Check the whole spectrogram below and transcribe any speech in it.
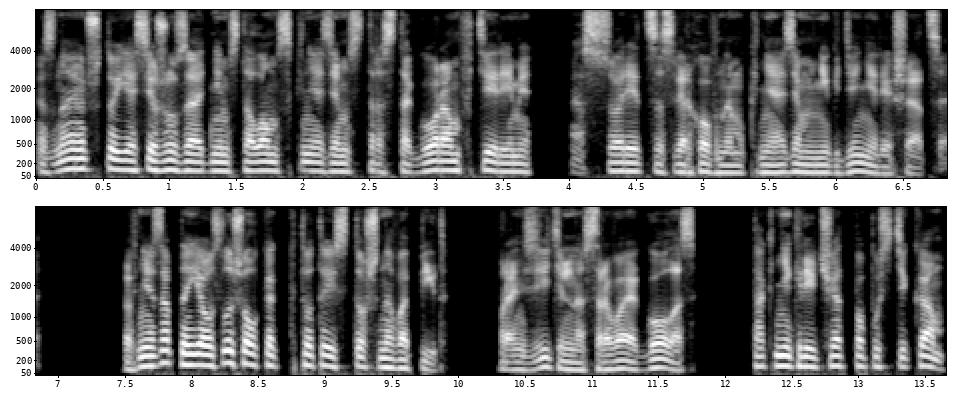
Знают, что я сижу за одним столом с князем Страстогором в тереме, а ссориться с верховным князем нигде не решаться. Внезапно я услышал, как кто-то истошно вопит, пронзительно срывая голос. Так не кричат по пустякам,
